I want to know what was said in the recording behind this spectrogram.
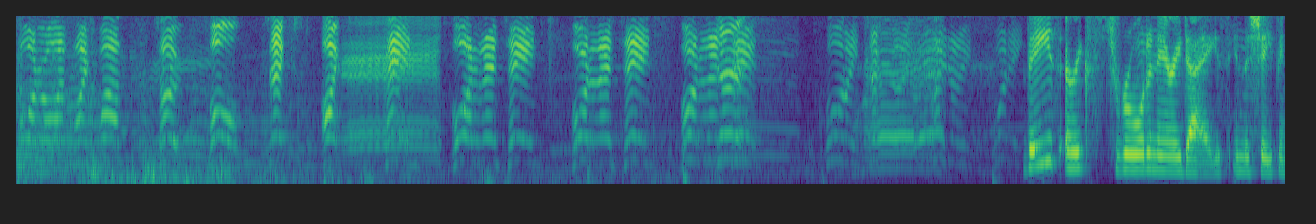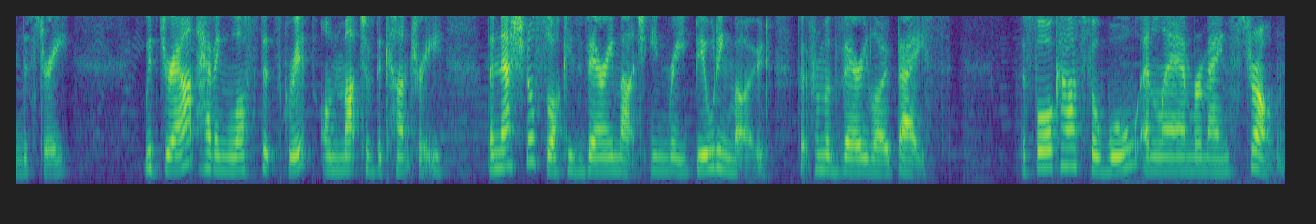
border on place one, two, four, six, eight, ten, quarter and ten, quarter and ten, quarter and ten, 14, 16, 18, 20. These are extraordinary days in the sheep industry. With drought having lost its grip on much of the country, the national flock is very much in rebuilding mode, but from a very low base. The forecast for wool and lamb remains strong,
